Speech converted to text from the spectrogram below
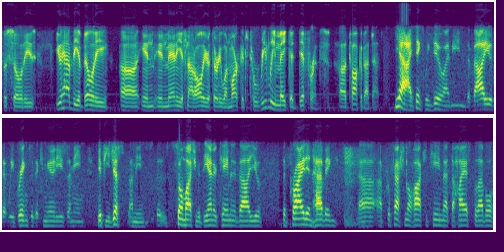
facilities. You have the ability uh, in in many, if not all, your 31 markets to really make a difference. Uh, talk about that. Yeah, I think we do. I mean, the value that we bring to the communities. I mean, if you just, I mean, so much of it, the entertainment value, the pride in having uh, a professional hockey team at the highest level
